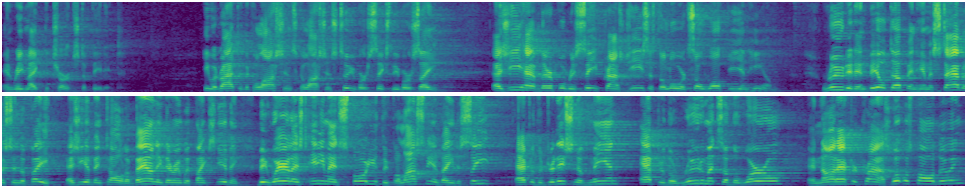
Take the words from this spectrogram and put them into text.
and remake the church to fit it. He would write to the Colossians, Colossians 2, verse 6 through verse 8, As ye have therefore received Christ Jesus the Lord, so walk ye in him, rooted and built up in him, established in the faith, as ye have been taught, abounding therein with thanksgiving. Beware lest any man spoil you through philosophy and vain deceit, after the tradition of men, after the rudiments of the world, and not after Christ. What was Paul doing?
